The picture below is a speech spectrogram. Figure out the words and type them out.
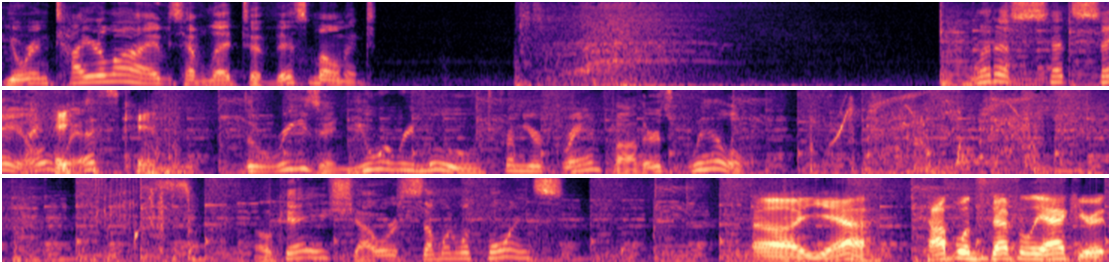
Your entire lives have led to this moment. Let us set sail I hate with this game. the reason you were removed from your grandfather's will. Okay, shower someone with points. Uh, yeah. Top one's definitely accurate.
